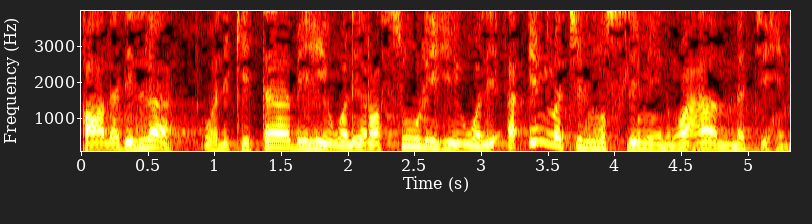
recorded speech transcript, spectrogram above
قال لله ولكتابه ولرسوله ولأئمة المسلمين وعامتهم.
